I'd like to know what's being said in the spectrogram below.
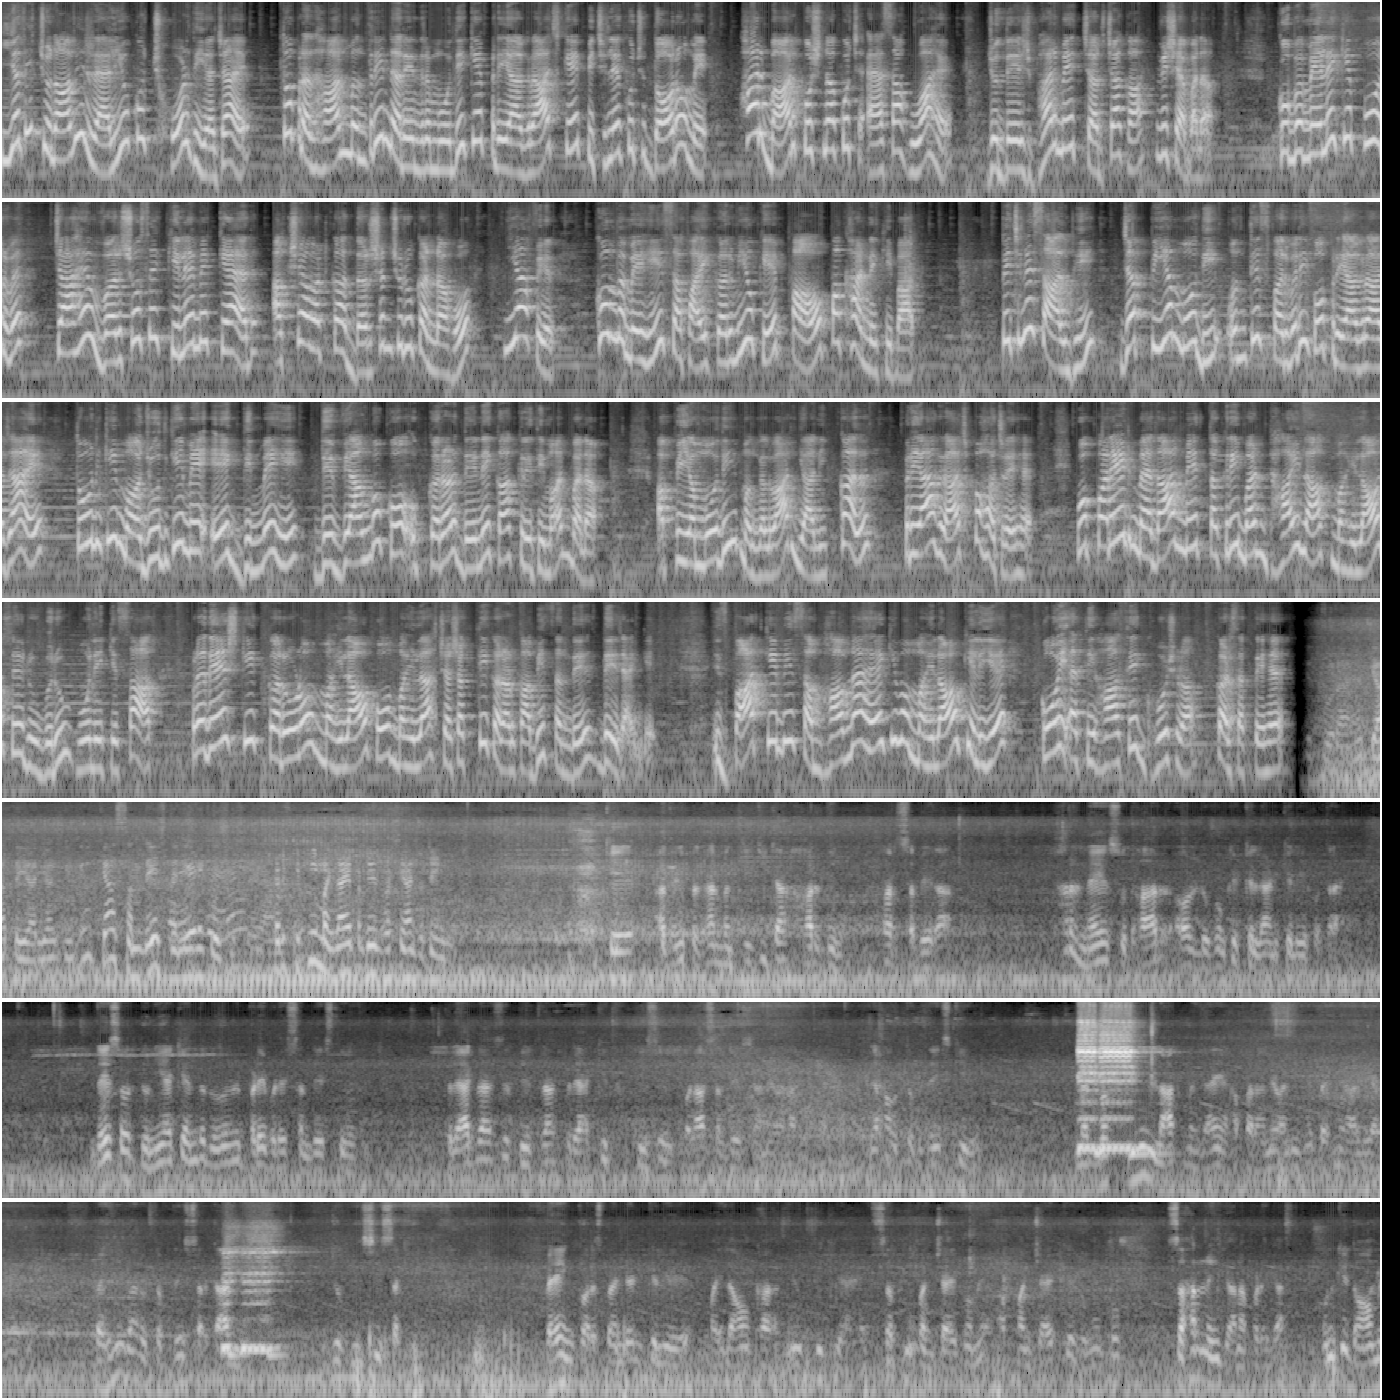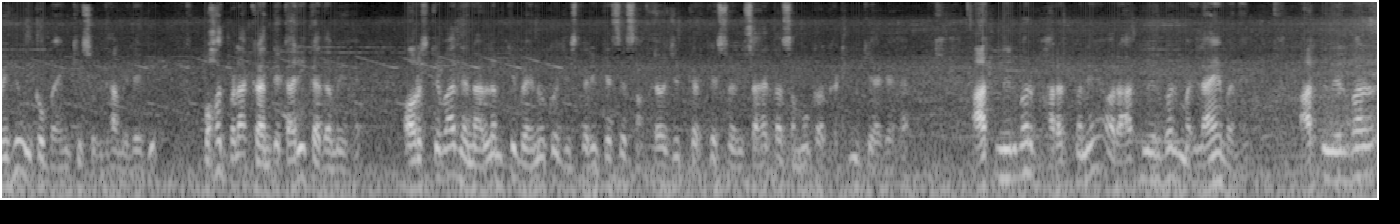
यदि चुनावी रैलियों को छोड़ दिया जाए तो प्रधानमंत्री नरेंद्र मोदी के प्रयागराज के पिछले कुछ दौरों में हर बार कुछ न कुछ ऐसा हुआ है, जो देश भर में चर्चा का विषय बना। कुंभ मेले के पूर्व, चाहे वर्षों से किले में कैद अक्षयवट का दर्शन शुरू करना हो, या फिर कुंभ में ही सफ़ाई कर्मियों के पाँव पखाड़ने की बात। पिछले साल भी, जब पीएम मोदी 29 फरवरी को प्रयागराज आए तो उनकी मौजूदगी में एक दिन में ही दिव्यांगों को उपकरण देने का कृतिमान बना। अब पीएम मोदी मंगलवार यानी कल प्रयागराज पहुँच रहे हैं। वो परेड मैदान में तकरीबन ढाई लाख महिलाओं से रूबरू होने के साथ प्रदेश की करोड़ों महिलाओं को महिला सशक्तिकरण का भी संदेश दे जाएँगे। इस बात की भी संभावना है कि वो महिलाओं के लिए कोई ऐतिहासिक घोषणा कर सकते हैं। हो क्या तैयारियाँ की गई, क्या संदेश देने की कोशिश है? करीब कितनी महिलाएँ प्रदेश भर से यहाँ जुटेंगी? कि आदरणीय प्रधानमंत्री जी का हर दिन, हर सवेरा, हर नए सुधार और लोगों के कल्याण के लिए होता है। देश और दुनिया के अंदर उन्होंने बड़े बड़े संदेश दिए हैं। प्रयागराज से तीर्थराज प्रयाग की धरती से एक बड़ा संदेश जाने वाला है। जहाँ उत्तर प्रदेश की लगभग तीन लाख महिलाएँ यहाँ पर आने वाली हैं वाली आ रही हैं। पहली बार उत्तर प्रदेश सरकार ने जो बीसी सखी बैंक कॉरेस्पेंडेंट के लिए महिलाओं का नियुक्ति किया है। सभी पंचायतों में अब पंचायत के लोगों को शहर नहीं जाना पड़ेगा। उनके गाँव में ही उनको बैंक की सुविधा मिलेगी। बहुत बड़ा क्रांतिकारी कदम है। और उसके बाद एनालम की बहनों को जिस तरीके से समायोजित करके स्वयं सहायता समूह का गठन किया गया है, आत्मनिर्भर भारत बने और आत्मनिर्भर महिलाएँ बने। आत्मनिर्भर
